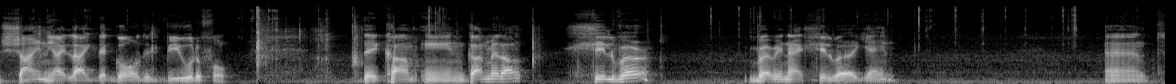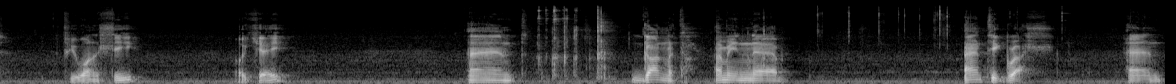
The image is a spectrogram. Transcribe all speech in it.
Shiny I like the gold it's beautiful. They come in gunmetal silver very nice silver again. And if you want to see okay. And gunmetal I mean uh, antique brush and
